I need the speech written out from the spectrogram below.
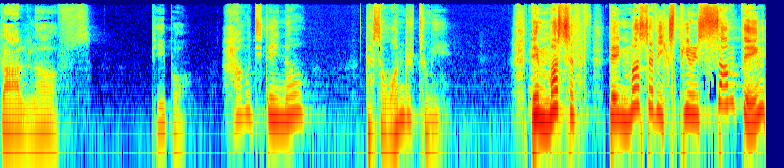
God loves people. How did they know? That's a wonder to me. They must have, they must have experienced something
